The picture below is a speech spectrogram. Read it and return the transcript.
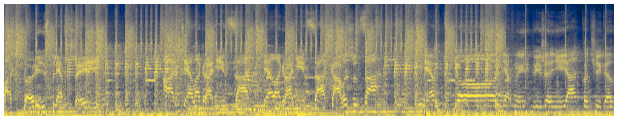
По шторе истлевшей А тело граница, тело граница Колышется. Нефтью Нервные движения кончиков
